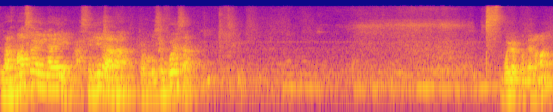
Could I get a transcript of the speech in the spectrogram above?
La masa del aire acelerada produce fuerza. Vuelve a poner la mano.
